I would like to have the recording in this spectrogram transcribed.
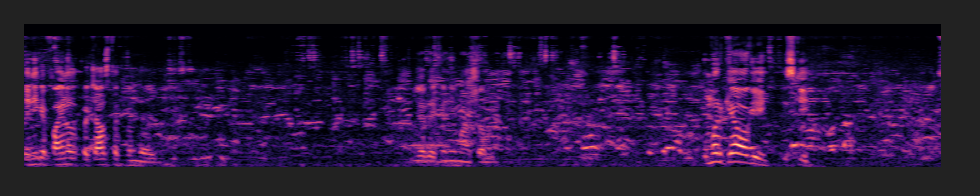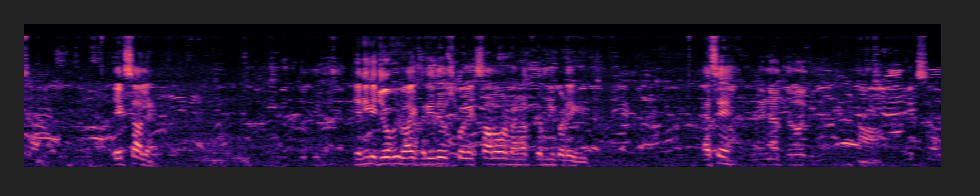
यानी कि फाइनल पचास तक बन जाएगी। ये देखें जी माशाल्लाह। उम्र क्या होगी इसकी? एक साल है। यानी कि जो भी भाई खरीदे उसको एक साल और मेहनत करनी पड़ेगी। ऐसे? मेहनत तो होगी। हाँ। एक साल।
